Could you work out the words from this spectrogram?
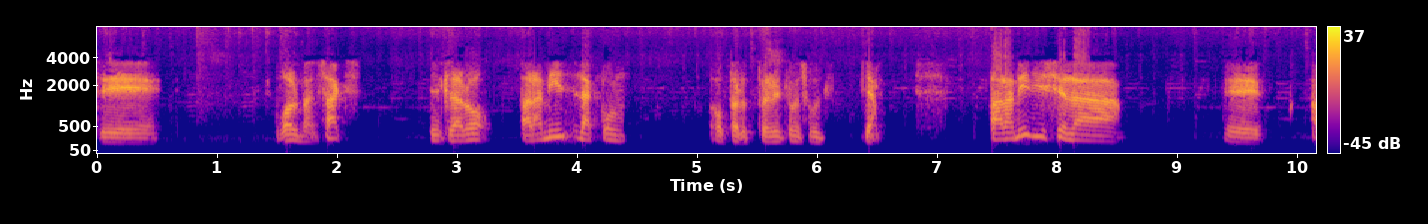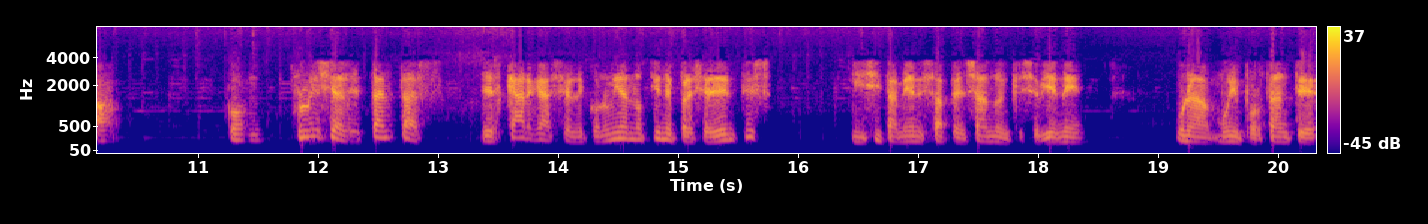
de Goldman Sachs, declaró, para mí la con... Oh, permítame un segundo, ya. Para mí, dice la eh, ah, confluencia de tantas descargas en la economía no tiene precedentes y sí también está pensando en que se viene una muy importante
